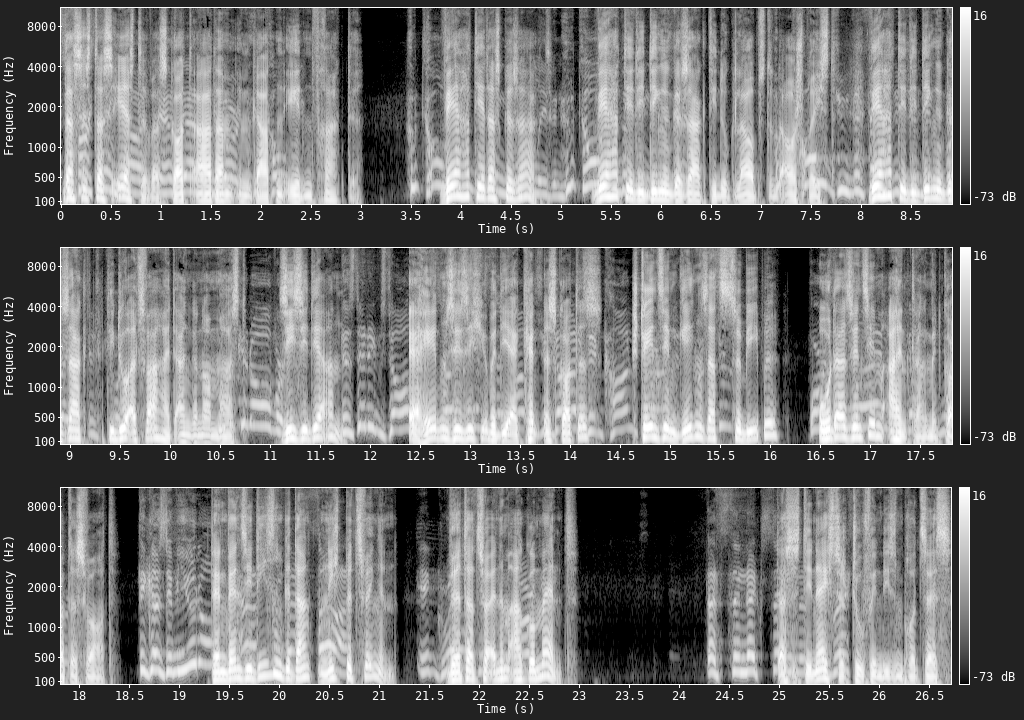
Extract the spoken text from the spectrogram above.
Das ist das Erste, was Gott Adam im Garten Eden fragte. Wer hat dir das gesagt? Wer hat dir die Dinge gesagt, die du glaubst und aussprichst? Wer hat dir die Dinge gesagt, die du als Wahrheit angenommen hast? Sieh sie dir an. Erheben sie sich über die Erkenntnis Gottes? Stehen sie im Gegensatz zur Bibel? Oder sind sie im Einklang mit Gottes Wort? Denn wenn sie diesen Gedanken nicht bezwingen, wird er zu einem Argument. Das ist die nächste Stufe in diesem Prozess.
